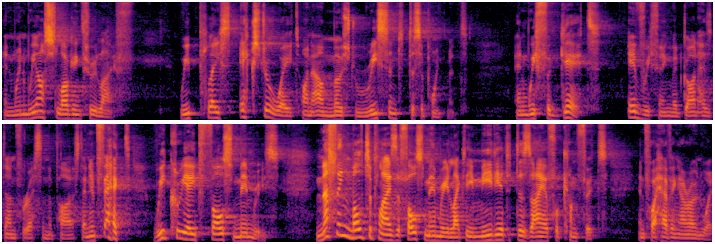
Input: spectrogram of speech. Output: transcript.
and when we are slogging through life, we place extra weight on our most recent disappointment. And we forget everything that God has done for us in the past. And in fact, we create false memories. Nothing multiplies a false memory like the immediate desire for comfort and for having our own way.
